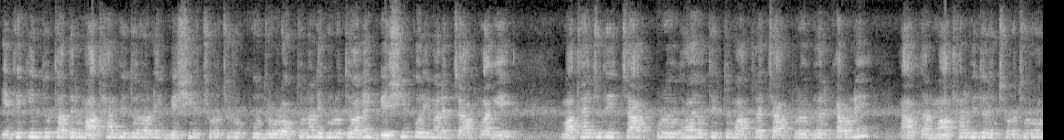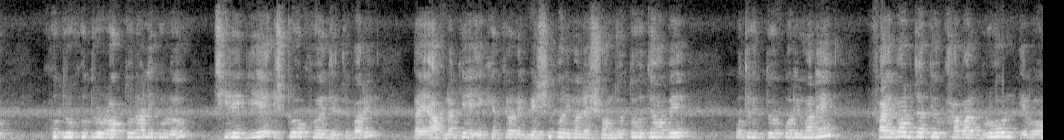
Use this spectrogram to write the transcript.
এতে কিন্তু তাদের মাথার ভিতরে অনেক বেশি ছোট ছোট ক্ষুদ্র রক্তনালীগুলোতে অনেক বেশি পরিমাণে চাপ লাগে। মাথায় যদি চাপ প্রয়োগ হয়, অতিরিক্ত মাত্রায় চাপ প্রয়োগের কারণে আপনার মাথার ভিতরে ছোট ছোট ক্ষুদ্র ক্ষুদ্র রক্তনালীগুলো ছিঁড়ে গিয়ে স্ট্রোক হয়ে যেতে পারে। তাই আপনাকে এক্ষেত্রে অনেক বেশি পরিমাণে সংযত হতে হবে। অতিরিক্ত পরিমাণে ফাইবার জাতীয় খাবার গ্রহণ এবং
